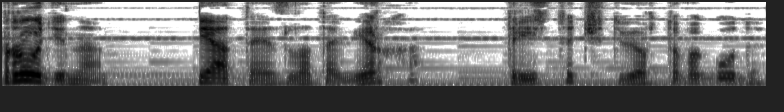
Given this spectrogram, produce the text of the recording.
Родина. Пятая Златоверха 304 года.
